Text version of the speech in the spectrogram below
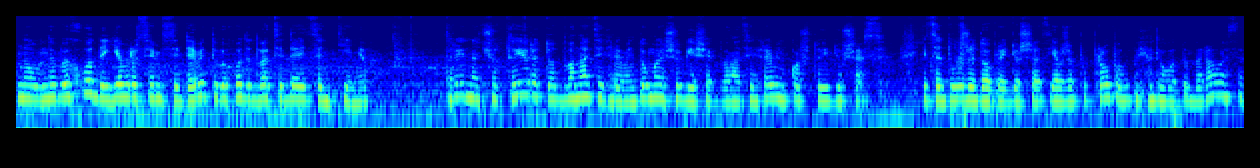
Ну, не виходить євро 79, то виходить 29 сантимів. 3 на 4, то 12 гривень. Думаю, що більше як 12 гривень коштує дюшес. І це дуже добрий дюшес. Я вже попробувала, бо я довго добиралася.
